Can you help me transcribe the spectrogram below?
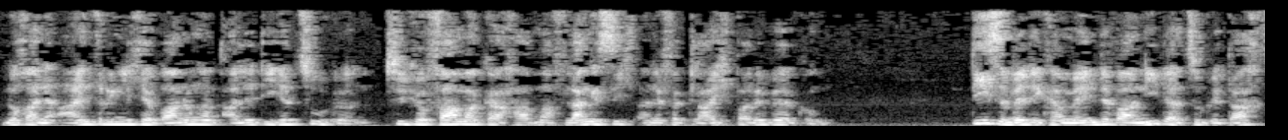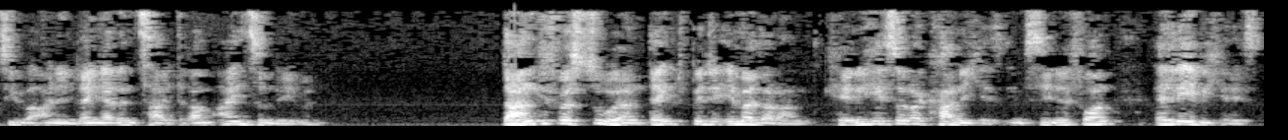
Noch eine eindringliche Warnung an alle, die hier zuhören. Psychopharmaka haben auf lange Sicht eine vergleichbare Wirkung. Diese Medikamente waren nie dazu gedacht, sie über einen längeren Zeitraum einzunehmen. Danke fürs Zuhören. Denkt bitte immer daran, kenne ich es oder kann ich es? Im Sinne von, erlebe ich es.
